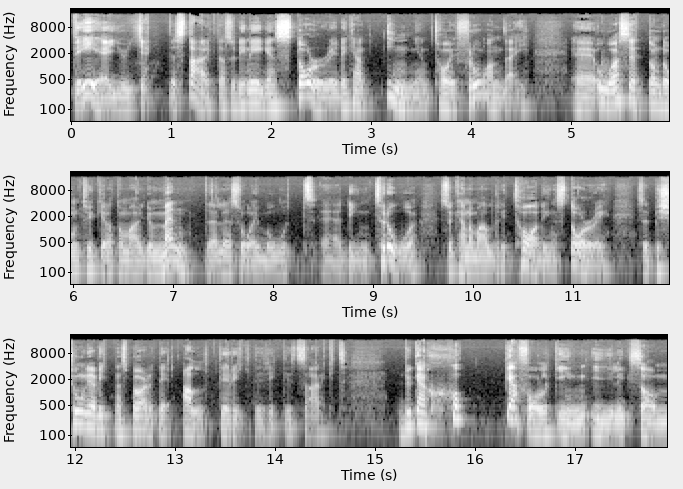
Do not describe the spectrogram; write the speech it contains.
Det är ju jättestarkt, alltså din egen story, det kan ingen ta ifrån dig. Eh, oavsett om de tycker att de har argument eller så emot eh, din tro så kan de aldrig ta din story. Så personliga vittnesbördet är alltid riktigt, riktigt starkt. Du kan chocka folk in i liksom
